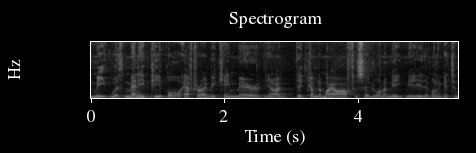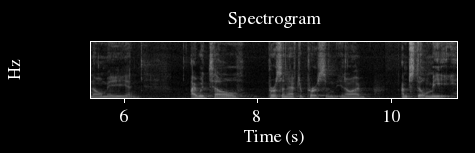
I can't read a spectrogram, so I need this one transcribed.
meet with many people after I became mayor. You know, they'd come to my office, they'd want to meet me, they'd want to get to know me, and I would tell person after person, you know, I, I'm still me.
